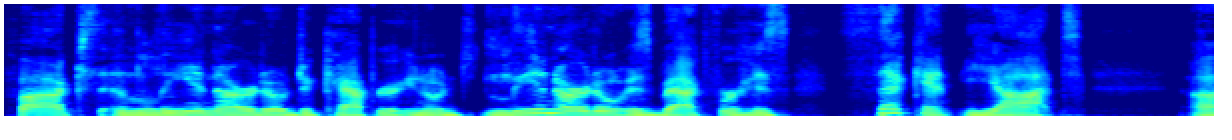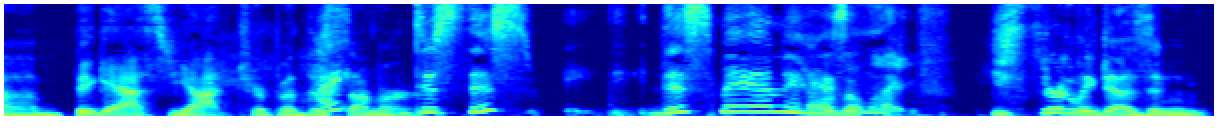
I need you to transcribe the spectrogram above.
Foxx and Leonardo DiCaprio. You know, Leonardo is back for his second yacht, uh, big ass yacht trip of the I- summer. Does this this man has a life? he certainly does. And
